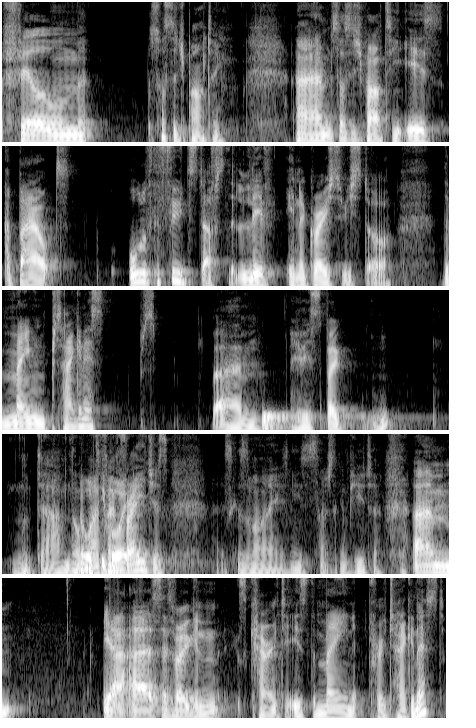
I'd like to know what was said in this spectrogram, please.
film Sausage Party. Um, Sausage Party is about all of the foodstuffs that live in a grocery store. The main protagonist, um, who is spoke, not, I haven't my phone boy. for ages. That's because my need to touch the computer. Um, yeah, uh, Seth Rogen's character is the main protagonist,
